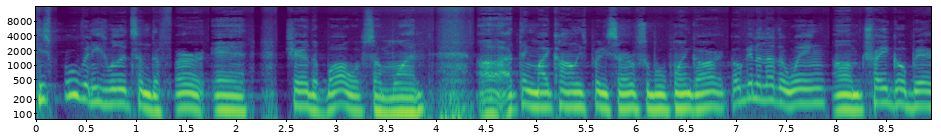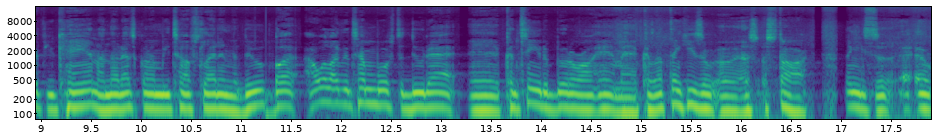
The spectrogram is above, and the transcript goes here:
He's proven he's willing to defer and share the ball with someone. Uh, I think Mike Conley's pretty serviceable point guard. Go get another wing. Um, trade Gobert if you can. I know that's going to be tough sledding to do, but I would like the Timberwolves to do that and continue to build around Ant Man because I think he's a, a, a, star. I think he's a,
